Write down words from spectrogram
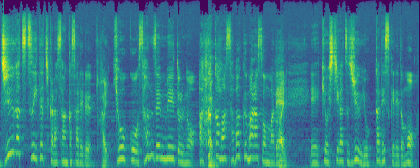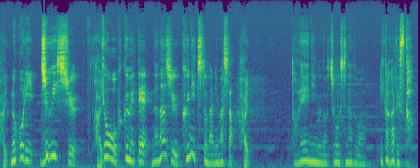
10月1日から参加されるはい。標高3000メートルのアタカマ砂漠マラソンまで、はい。えー今日7月14日ですけれども、はい。残り11週、はい。今日を含めて79日となりました。はい。トレーニングの調子などはいかがですか？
